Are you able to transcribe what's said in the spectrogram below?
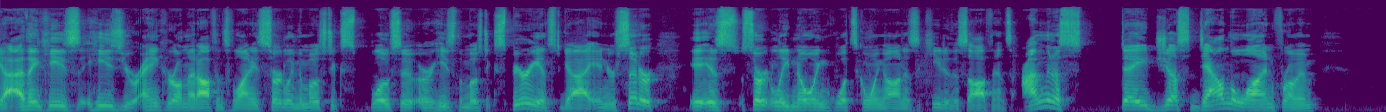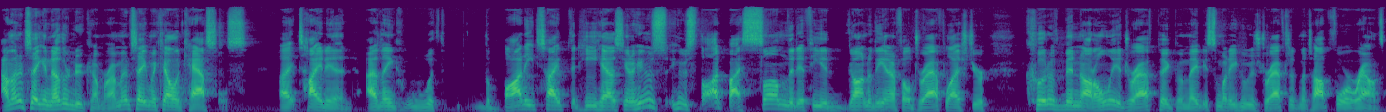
Yeah, I think he's he's your anchor on that offensive line. He's certainly the most explosive, or he's the most experienced guy. And your center is certainly knowing what's going on is the key to this offense. I'm going to stay just down the line from him. I'm going to take another newcomer. I'm going to take McCallan Castles uh, at tight end. I think with the body type that he has. You know, he was he was thought by some that if he had gone to the NFL draft last year, could have been not only a draft pick, but maybe somebody who was drafted in the top four rounds.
